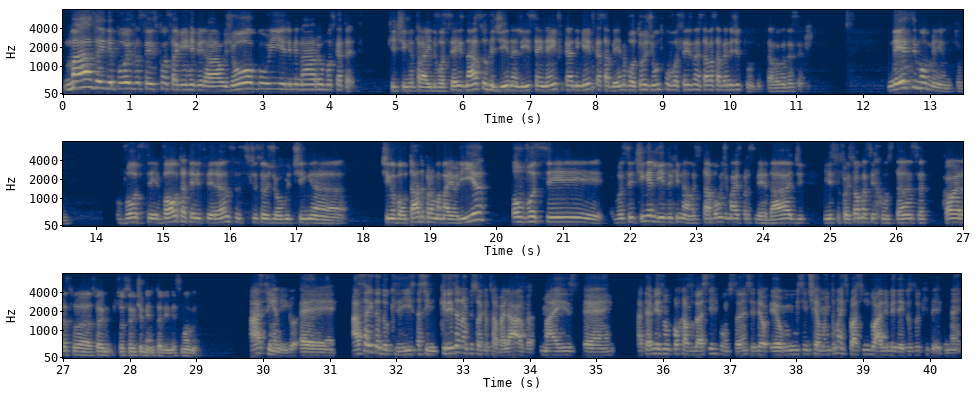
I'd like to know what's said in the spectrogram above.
Mas aí depois vocês conseguem revirar o jogo e eliminar o Moscatete, que tinha traído vocês na surdina ali, sem nem ficar, ninguém ficar sabendo, votou junto com vocês, mas estava sabendo de tudo que estava acontecendo. Nesse momento, você volta a ter esperanças que seu jogo tinha, tinha voltado para uma maioria, ou você, você tinha lido que não, isso está bom demais para ser verdade, isso foi só uma circunstância? Qual era o seu sentimento ali nesse momento? Assim, amigo, é, a saída do Cris, assim, Cris era uma pessoa que eu trabalhava, mas é, até mesmo por causa das circunstâncias, eu, eu me sentia muito mais próximo do Ali Medeiros do que dele, né?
